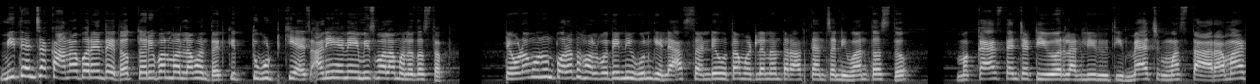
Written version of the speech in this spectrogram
मी त्यांच्या कानापर्यंत येतो. तरी पण मला म्हणतात की तू बुटकी आहेस. आणि हे नेहमीच मला म्हणत असतात. तेवढं म्हणून परत हॉलमध्ये निघून गेले. आज संडे होता म्हटल्यानंतर आज त्यांचं निवांत असतं. मग काय आज त्यांच्या टी व्हीवर लागलेली होती मॅच मस्त आरामात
